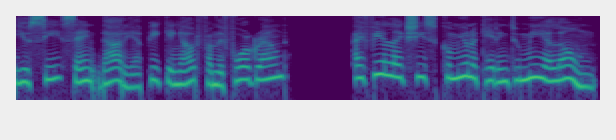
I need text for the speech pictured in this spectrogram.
You see Saint Daria peeking out from the foreground? I feel like she's communicating to me alone.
